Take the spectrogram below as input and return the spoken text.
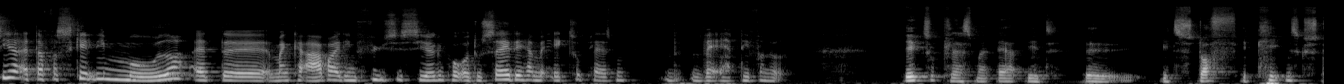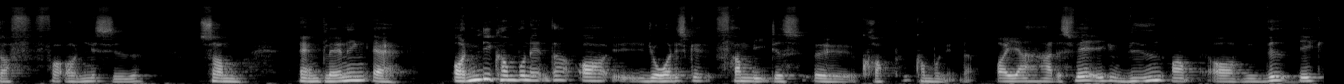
siger, at der er forskellige måder, at øh, man kan arbejde i en fysisk cirkel på, og du sagde det her med ektoplasma, hvad er det for noget? Ektoplasma er et, øh, et stof, et kemisk stof fra åndelig side, som er en blanding af åndelige komponenter og jordiske fra mediets øh, kropkomponenter og jeg har desværre ikke viden om, og vi ved ikke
